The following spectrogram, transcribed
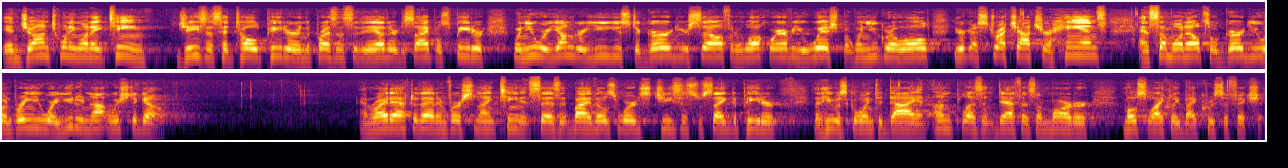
In John 21 18, Jesus had told Peter in the presence of the other disciples, Peter, when you were younger, you used to gird yourself and walk wherever you wish, but when you grow old, you're going to stretch out your hands, and someone else will gird you and bring you where you do not wish to go. And right after that, in verse 19, it says that by those words, Jesus was saying to Peter that he was going to die an unpleasant death as a martyr, most likely by crucifixion.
